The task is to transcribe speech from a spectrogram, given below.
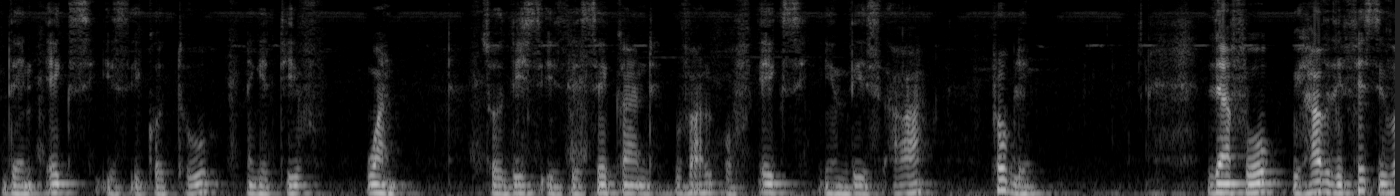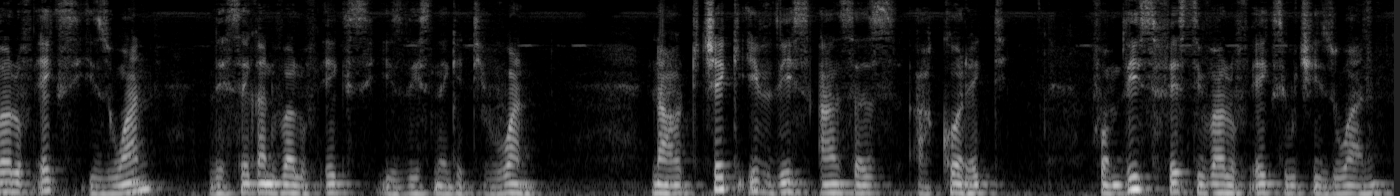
then x is equal to negative 1 so this is the second value of x in this our problem. Therefore we have the first value of x is 1 the second value of x is this negative 1 now to check if these answers are correct from this first value of x which is 1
